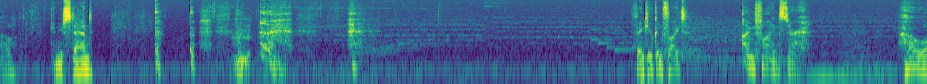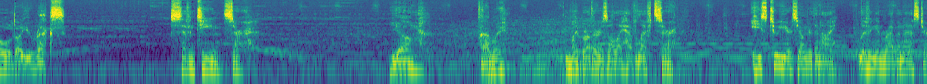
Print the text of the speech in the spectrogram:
Well, can you stand? Think you can fight? I'm fine, sir. How old are you, Reks? 17, sir. Young. Family? My brother is all I have left, sir. He's two years younger than I, living in Rabanastre.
